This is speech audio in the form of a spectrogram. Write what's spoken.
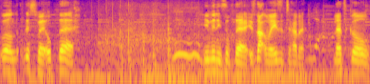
Well, this way up there. Even it's up there. It's that way, isn't it, Hannah? Yeah. Let's go.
